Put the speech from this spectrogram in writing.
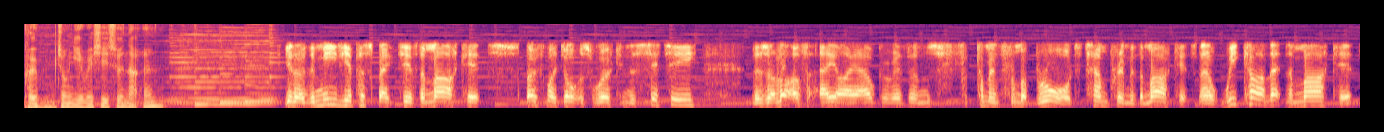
佢唔中意 r i c h i Sunak 咧。You know the media perspective, the markets. Both my daughters work in the city. there's a lot of AI algorithms coming from abroad tampering with the markets. Now, we can't let the markets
